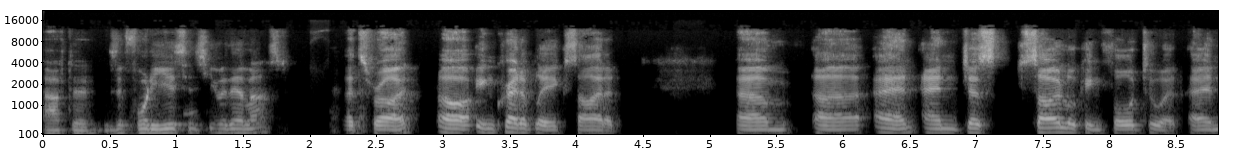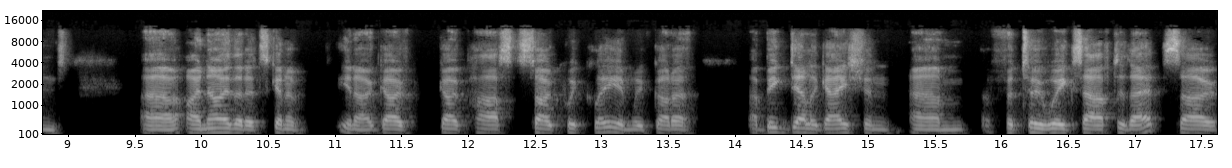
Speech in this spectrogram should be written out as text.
after, is it 40 years since you were there last? That's right. Oh, incredibly excited. Um, uh, and and just so looking forward to it. And uh, I know that it's going to you know go go past so quickly, and we've got a a big delegation um, for two weeks after that. So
